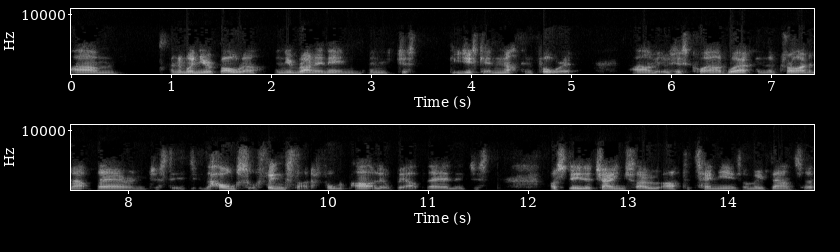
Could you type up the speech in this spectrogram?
Um, and then when you're a bowler and you're running in and just you just get nothing for it, um, it was just quite hard work, and the driving up there, and just it, the whole sort of thing started to fall apart a little bit up there, and it just I just needed a change. So after ten years, I moved down to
